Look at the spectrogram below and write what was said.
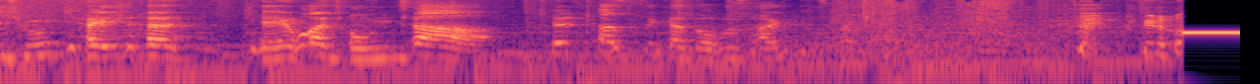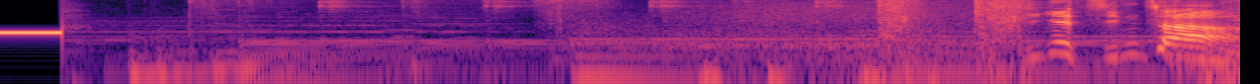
6이 아니라 개화 정자 켈타스가 너무 사기잖아 그럼 이게 진짜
